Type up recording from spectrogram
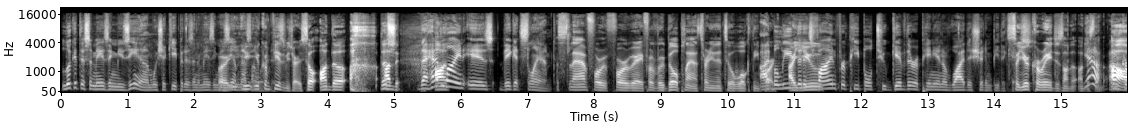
look at this amazing museum. We should keep it as an amazing museum. you That's you, you it confuse me, Charlie. So on the, The, on the the headline is they get slammed. slam for for for rebuild plans turning into a woke theme park. I believe Are that it's fine for people to give their opinion of why this shouldn't be the case. So you're courageous on the on this. yeah, one. I'm oh, okay,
